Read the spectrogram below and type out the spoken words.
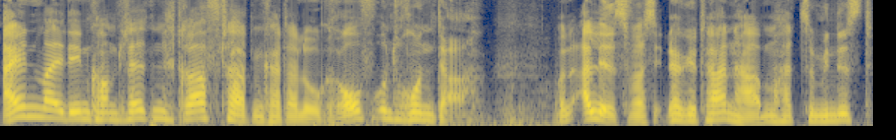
einmal den kompletten Straftatenkatalog rauf und runter. Und alles, was sie da getan haben, hat zumindest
